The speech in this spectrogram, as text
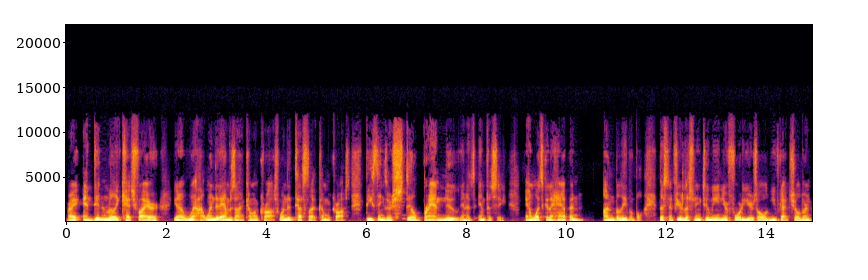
right? And didn't really catch fire. You know, when, when did Amazon come across? When did Tesla come across? These things are still brand new in its infancy. And what's going to happen unbelievable. Listen, if you're listening to me and you're 40 years old and you've got children,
